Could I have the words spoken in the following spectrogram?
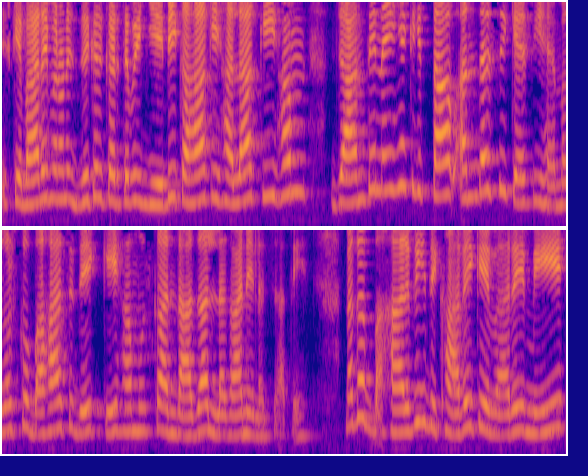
इसके बारे में उन्होंने ज़िक्र करते हुए ये भी कहा कि हालाँकि हम जानते नहीं हैं कि किताब अंदर से कैसी है, मगर उसको बाहर से देख के हम उसका अंदाज़ा लगाने लग जाते हैं। मगर बाहरवी दिखावे के बारे में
